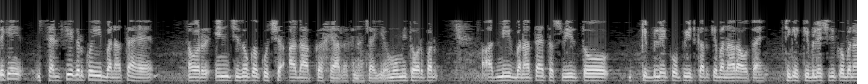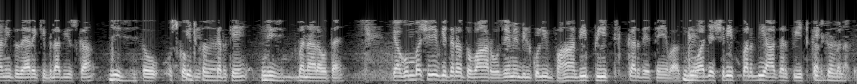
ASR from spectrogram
دیکھیں، سیلفی اگر کوئی بناتا ہے اور ان چیزوں کا کچھ آداب کا خیال رکھنا چاہیے۔ عمومی طور پر آدمی بناتا ہے تصویر تو قبلے کو پیٹ کر کے بنا رہا ہوتا ہے ٹھیک ہے؟ قبل شریف کو بنانی تو ظاہر ہے قبلہ بھی اس کا۔ جی جی تو اس کو پیٹ کر کے جی جی۔ بنا رہا ہوتا ہے۔ یا گمبد شریف کی طرح تو وہاں روزے میں بالکل ہی وہاں بھی پیٹ کر دیتے ہیں بات خواجہ شریف پر بھی آ کر پیٹ کر بناتے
